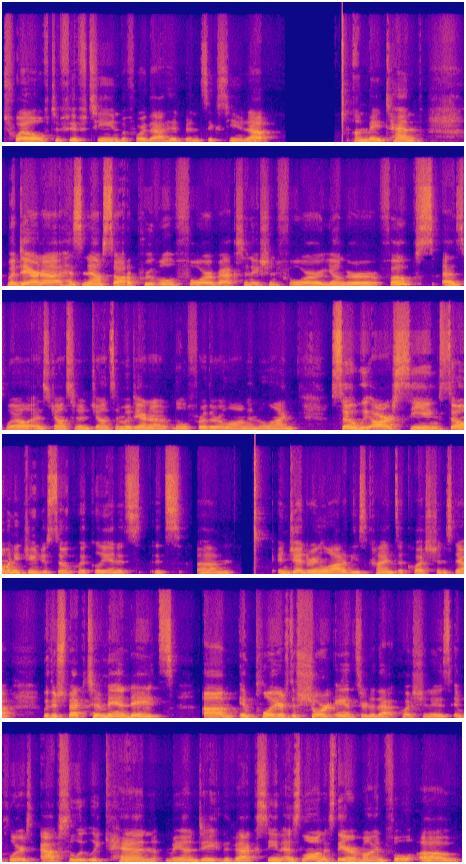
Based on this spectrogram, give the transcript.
12 to 15. Before that had been 16 and up on May 10th. Moderna has now sought approval for vaccination for younger folks, as well as Johnson and Johnson. Moderna a little further along in the line. So we are seeing so many changes so quickly, and it's it's um, engendering a lot of these kinds of questions. Now, with respect to mandates, um, employers, the short answer to that question is employers absolutely can mandate the vaccine as long as they are mindful of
